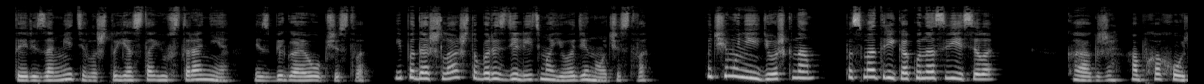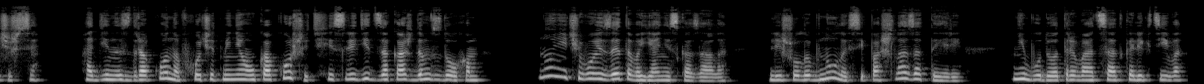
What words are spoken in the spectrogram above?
– Терри заметила, что я стою в стороне, избегая общества, и подошла, чтобы разделить мое одиночество. «Почему не идешь к нам? Посмотри, как у нас весело!» «Как же, обхохочешься!» Один из драконов хочет меня укокошить и следит за каждым вздохом. Но ничего из этого я не сказала. Лишь улыбнулась и пошла за Терри. Не буду отрываться от коллектива.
